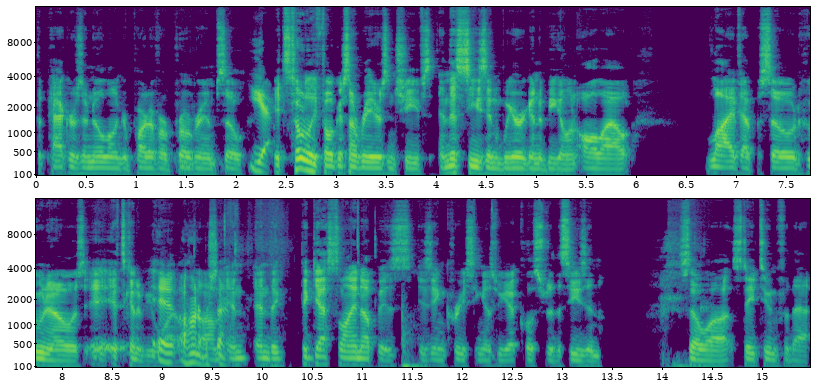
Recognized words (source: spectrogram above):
the Packers are no longer part of our program, so yeah it's totally focused on Raiders and Chiefs. And this season, we are going to be going all out live episode. Who knows? It, it's going to be wild. 100%. Um, and and the, the guest lineup is is increasing as we get closer to the season. So uh, stay tuned for that.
